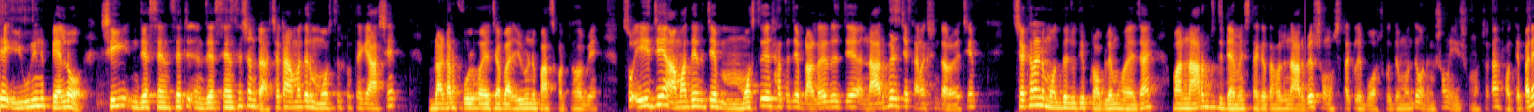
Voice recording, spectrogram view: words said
যে ইউরিন পেল, সেই যে সেন্সেটি যে সেন্সেশনটা সেটা আমাদের মস্তিষ্ক থেকে আসে ব্লাডার ফুল হয়েছে বা ইউরিন পাস করতে হবে। সো এই যে আমাদের যে মস্তিষ্কের সাথে যে ব্লাডারের যে নার্ভের যে কানেকশনটা রয়েছে সেখানের মধ্যে যদি প্রবলেম হয়ে যায় বা নার্ভ যদি ড্যামেজ থাকে, তাহলে নার্ভের সমস্যা থাকলে বয়স্কদের মধ্যে অনেক সময় এই সমস্যাটা হতে পারে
